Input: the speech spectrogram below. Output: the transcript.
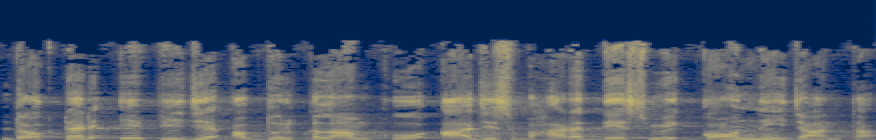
डॉक्टर एपीजे अब्दुल कलाम को आज इस भारत देश में कौन नहीं जानता?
